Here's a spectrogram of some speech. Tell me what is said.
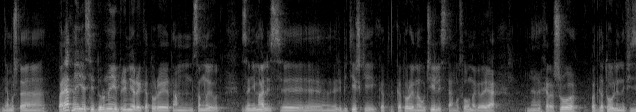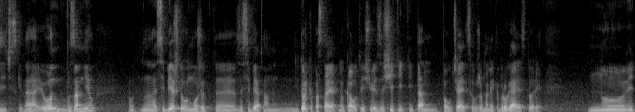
потому что Понятно, есть и дурные примеры, которые там со мной вот занимались э, ребятишки, которые научились там, условно говоря, э, хорошо подготовлены физически, да, и он возомнил вот, о себе, что он может э, за себя там не только постоять, но и кого-то еще и защитить, и там получается уже маленько другая история. Но ведь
